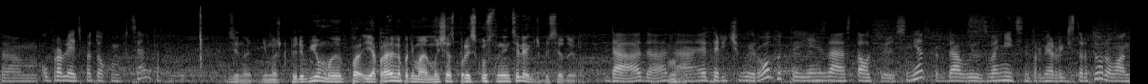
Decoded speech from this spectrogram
эм, управлять потоком пациентов. Дина, немножко перебью. Мы, я правильно понимаю, мы сейчас про искусственный интеллект же беседуем. Да, да, Мгм. да. Это речевые роботы. Я не знаю, сталкивались или нет, когда вы звоните, например, в регистратуру, вам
